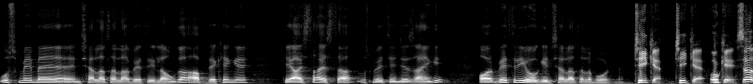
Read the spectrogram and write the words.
اس میں میں ان شاء اللہ تعالیٰ بہتری لاؤں گا۔ آپ دیکھیں گے کہ آہستہ آہستہ اس میں چینجز آئیں گی اور بہتری ہوگی انشاءاللہ تعالیٰ بورڈ میں۔ ٹھیک ہے ٹھیک ہے okay sir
